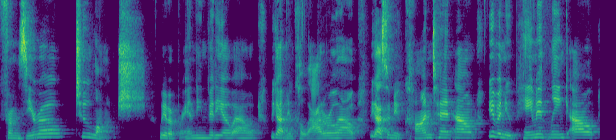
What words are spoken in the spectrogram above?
From Zero to Launch. We have a branding video out. We got new collateral out. We got some new content out. We have a new payment link out.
